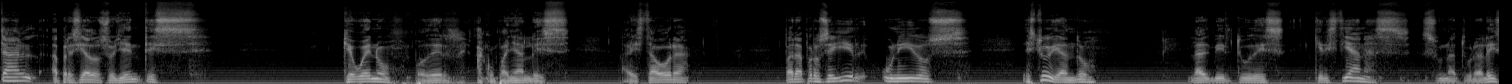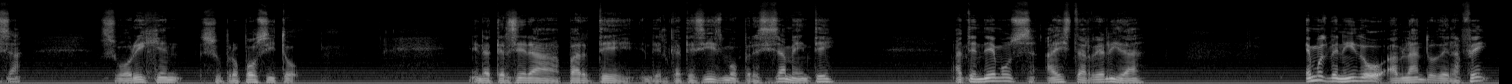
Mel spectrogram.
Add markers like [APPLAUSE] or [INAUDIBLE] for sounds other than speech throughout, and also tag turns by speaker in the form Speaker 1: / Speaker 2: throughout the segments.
Speaker 1: ¿Qué tal, apreciados oyentes? Qué bueno poder acompañarles a esta hora para proseguir unidos estudiando las virtudes cristianas, su naturaleza, su origen, su propósito. En la tercera parte del catecismo precisamente atendemos a esta realidad. Hemos venido hablando de la fe,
